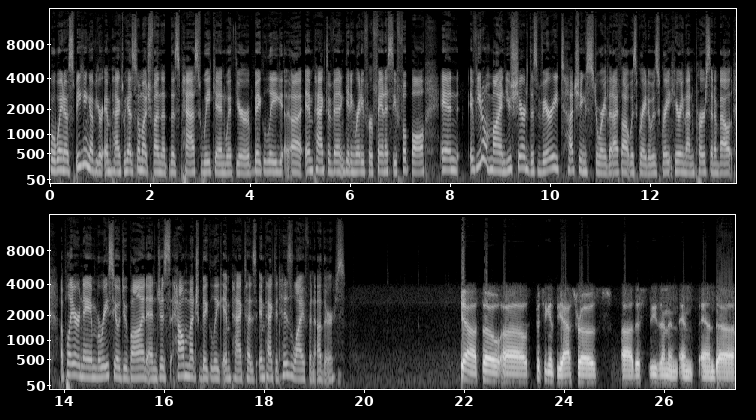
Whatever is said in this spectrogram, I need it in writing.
Well, Waino, speaking of your impact, we had so much fun that this past weekend with your big league uh, impact event, getting ready for fantasy football. And if you don't mind, you shared this very touching story that I thought was great. It was great hearing that in person about a player named Mauricio Dubon and just how much big league impact has impacted his life and others. Yeah, so uh, I was pitching against the Astros uh, this season, and and and uh,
